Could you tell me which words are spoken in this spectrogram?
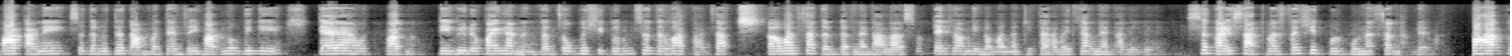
वाहकाने सदर वृद्ध दाम्पत्यांची वागणूक दिली त्या वागणूक ते व्हिडिओ पाहिल्यानंतर चौकशी करून सदर वाहकाचा अहवाल सादर करण्यात आला असून त्याच्यावर निलंबनाची कारवाई करण्यात आलेली आहे. सकाळी सात वाजता शिरपूर पूर्ण संगमनेर वाहक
